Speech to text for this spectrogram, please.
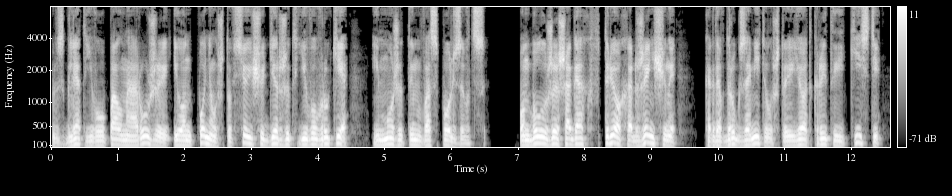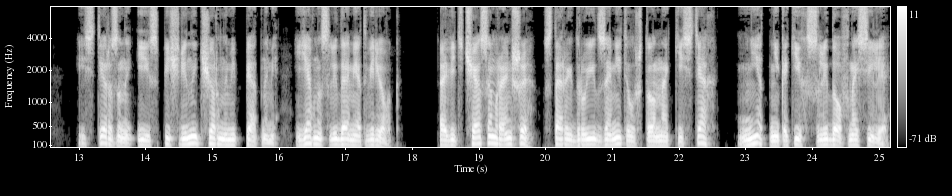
Взгляд его упал на оружие, и он понял, что все еще держит его в руке и может им воспользоваться. Он был уже шагах в трех от женщины, когда вдруг заметил, что ее открытые кисти истерзаны и испещрены черными пятнами, явно следами от веревок. А ведь часом раньше старый друид заметил, что на кистях нет никаких следов насилия.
